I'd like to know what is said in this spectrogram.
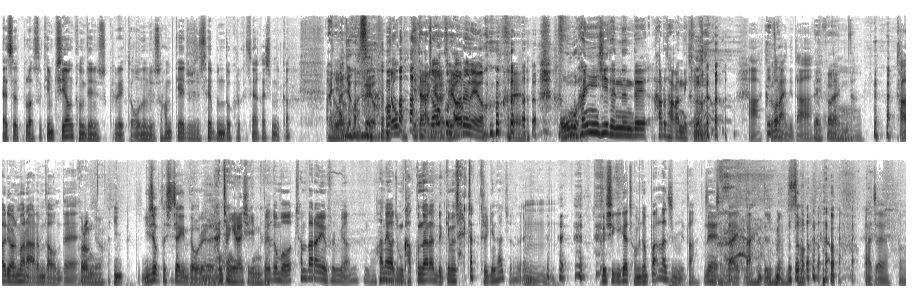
에셋플러스 김지영 경제뉴스 큐레이터 오늘 뉴스 함께 해주실 세 분도 그렇게 생각하십니까? 아니요. 안녕하세요. 조금, 일단 조금 안녕하세요. 빠르네요. 네. 오후 1시 됐는데 하루 다 간 느낌입니다. 아 그건 아니다. 네, 그건 아닙니다. 어, 가을이 얼마나 아름다운데. 그럼요. 이, 이제부터 시작인데 올해는. 한창 일할 시기입니다. 그래도 뭐 찬바람이 불면 뭐 한 해가 좀 갔구나라는 느낌은 살짝 들긴 하죠. 네. 음, 그 시기가 점점 빨라집니다. 네. 나이, 나이 들면서. 맞아요. 어.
